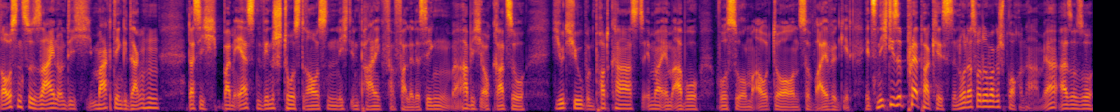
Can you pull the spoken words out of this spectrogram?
draußen zu sein und ich mag den Gedanken, dass ich beim ersten Windstoß draußen nicht in Panik verfalle. Deswegen habe ich auch gerade so YouTube und Podcast immer im Abo, wo es so um Outdoor und Survival geht. Jetzt nicht diese Prepper-Kiste, nur dass wir drüber gesprochen haben, ja. Also so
